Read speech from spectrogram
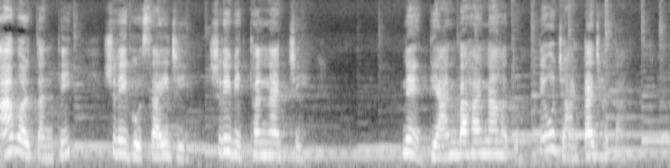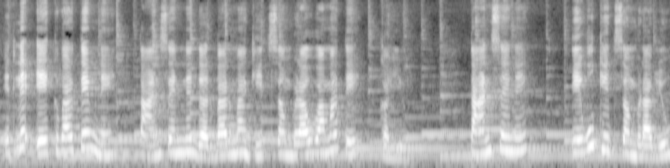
આ વર્તનથી શ્રી ગુસાઈજી, શ્રી વિઠ્ઠલનાથજી ને ધ્યાન બહાર ના હતું. તેઓ જાણતા જ હતા. એટલે એકવાર તેમને તાનસેનને દરબારમાં ગીત સંભળાવવા માટે કહ્યું. તાનસેને એવું ગીત સંભળાવ્યું,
